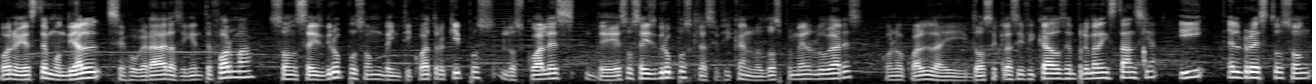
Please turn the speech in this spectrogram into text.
Bueno, y este mundial se jugará de la siguiente forma. Son seis grupos, son 24 equipos, los cuales de esos seis grupos clasifican los dos primeros lugares, con lo cual hay 12 clasificados en primera instancia y el resto son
